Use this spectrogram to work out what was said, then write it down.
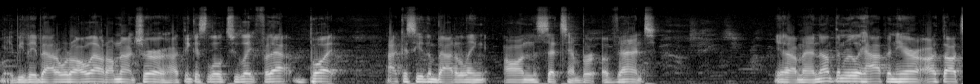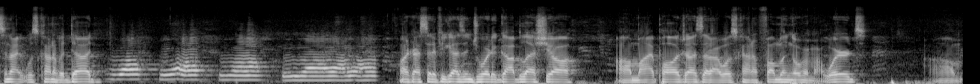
Maybe they battle it all out. I'm not sure. I think it's a little too late for that, but I could see them battling on the September event. Yeah, man, nothing really happened here. I thought tonight was kind of a dud. Like I said, if you guys enjoyed it, God bless y'all. Um, I apologize that I was kind of fumbling over my words. Um,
